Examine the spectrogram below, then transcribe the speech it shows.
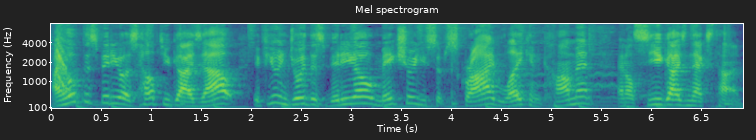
I hope this video has helped you guys out. If you enjoyed this video, make sure you subscribe, like, and comment, and I'll see you guys next time.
